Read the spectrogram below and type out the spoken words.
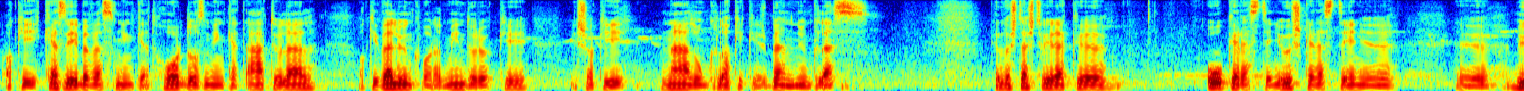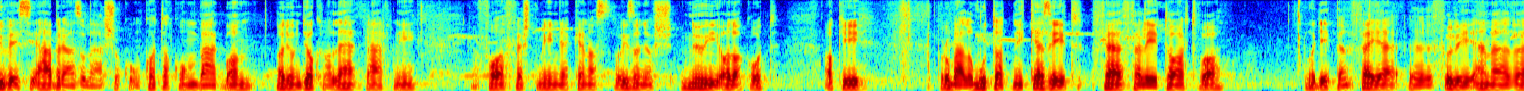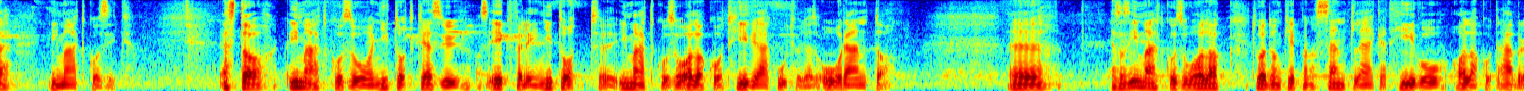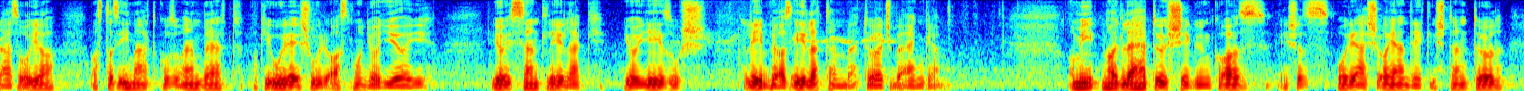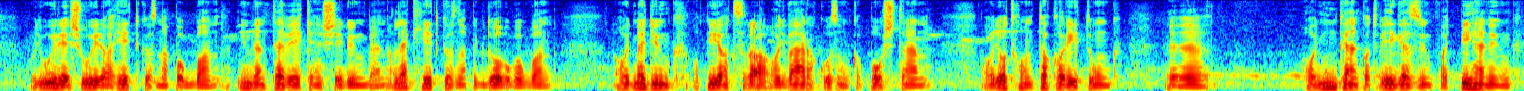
aki kezébe vesz minket, hordoz minket, átölel, aki velünk marad mindörökké, és aki nálunk lakik és bennünk lesz. Kedves testvérek, ókeresztény, őskeresztény művészi ábrázolásokon, katakombákban nagyon gyakran lehet látni a falfestményeken azt a bizonyos női alakot, aki próbálom mutatni, kezét felfelé tartva, vagy éppen feje fölé emelve imádkozik. Ezt a imádkozó, nyitott kezű, az ég felé nyitott imádkozó alakot hívják úgy, hogy az óránta. Ez az imádkozó alak tulajdonképpen a szent lelket hívó alakot ábrázolja, azt az imádkozó embert, aki újra és újra azt mondja, hogy jöjj, jöjj szent lélek, jöjj Jézus, lépj be az életembe, tölts be engem. A mi nagy lehetőségünk az, és ez óriási ajándék Istentől, hogy újra és újra a hétköznapokban, minden tevékenységünkben, a leghétköznapig dolgokban, ahogy megyünk a piacra, ahogy várakozunk a postán, ahogy otthon takarítunk, ahogy munkánkat végezzünk, vagy pihenünk,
